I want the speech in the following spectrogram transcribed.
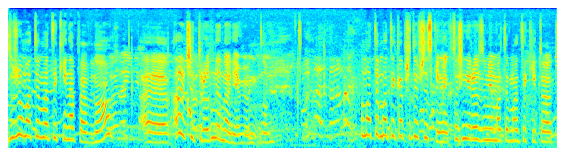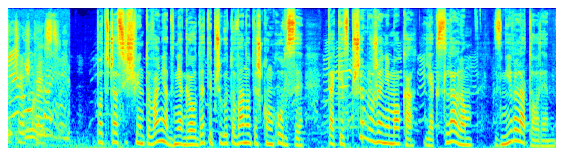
Dużo matematyki na pewno, e, ale czy trudny, no nie wiem. No. No, matematyka przede wszystkim. Jak ktoś nie rozumie matematyki, to, to ciężko jest. Podczas świętowania Dnia Geodety przygotowano też konkursy, takie z przymrużeniem oka, jak slalom z niwelatorem.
